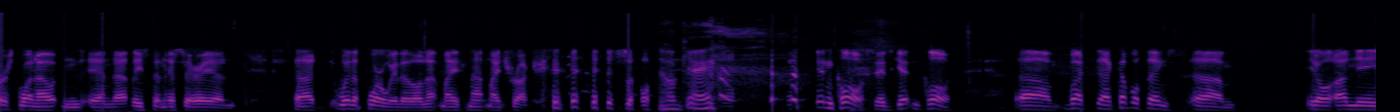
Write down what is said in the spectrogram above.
first one out, and and at least in this area, and uh, with a four wheeler though, not my not my truck. so okay, getting close. It's getting close. Uh, but a couple things. Um, you know, on the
